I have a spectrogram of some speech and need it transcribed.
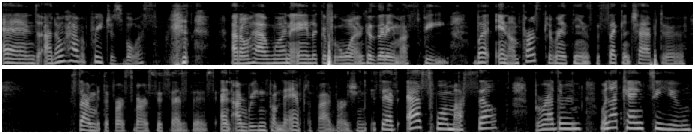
And I don't have a preacher's voice. I don't have one. I ain't looking for one because that ain't my speed. But in um, Corinthians, the second chapter, starting with the first verse, it says this, and I'm reading from the Amplified Version. It says, As for myself, brethren, when I came to you,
